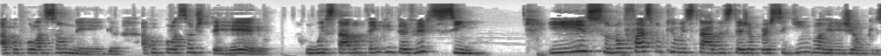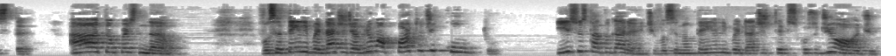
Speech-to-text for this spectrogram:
a população negra, a população de terreiro, o Estado tem que intervir sim. E isso não faz com que o Estado esteja perseguindo a religião cristã. Ah, então, não. Você tem liberdade de abrir uma porta de culto, isso o Estado garante. Você não tem a liberdade de ter discurso de ódio.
